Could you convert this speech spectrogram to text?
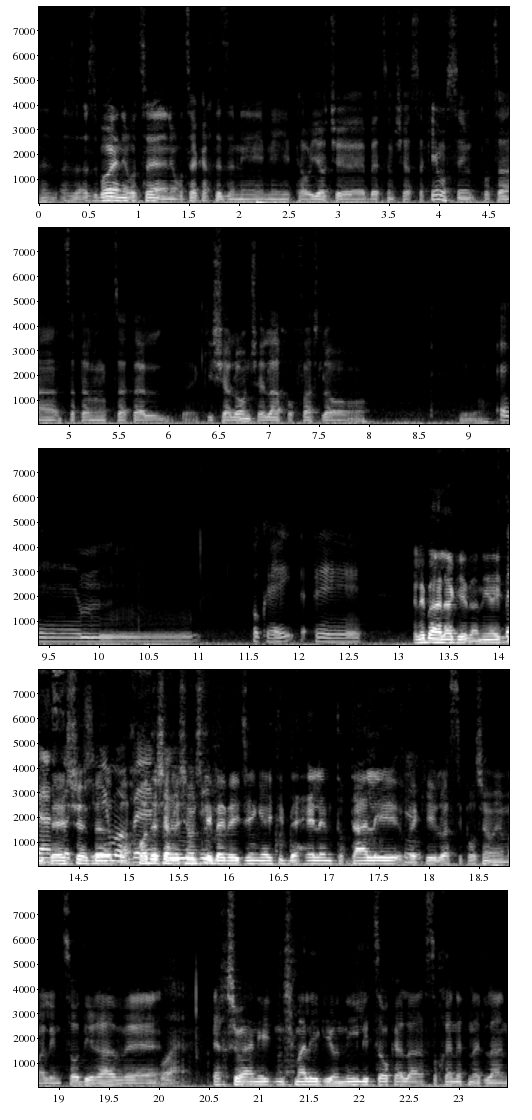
אז, אז, אז בואי, אני רוצה, אני רוצה לקחת את זה מטעויות שבעצם שעסקים עושים. את רוצה לספר לנו קצת על כישלון שלך או פשלה או... כאילו... אמ, אוקיי, אה, אין לי בעיה להגיד, אני הייתי בש... או בחודש הראשון שלי? בבייג'ינג הייתי בהלם טוטאלי, כן. וכאילו הסיפור שם על למצוא דירה. ואיכשהו היה נשמע לי הגיוני לצעוק על הסוכנת נדל"ן,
